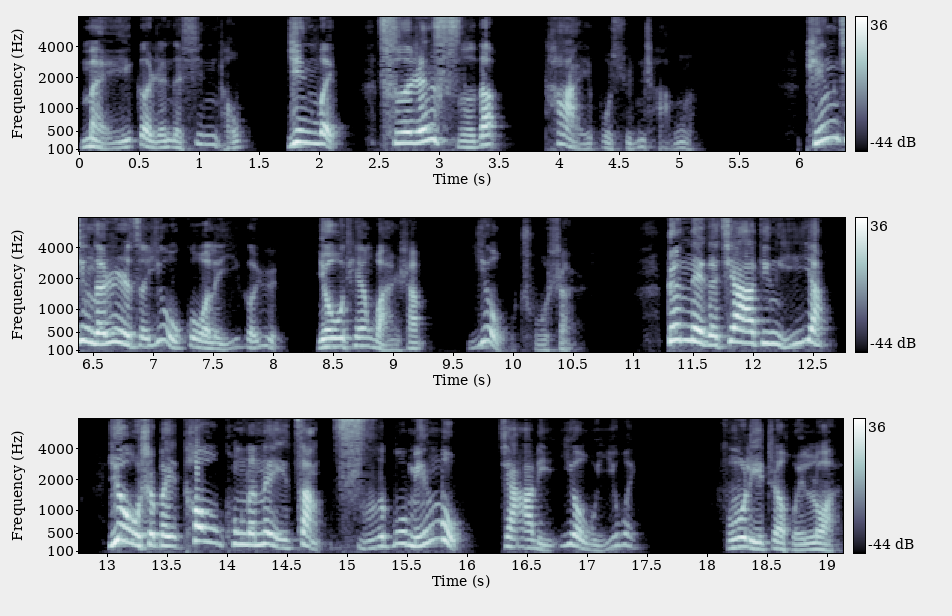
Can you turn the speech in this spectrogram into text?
每一个人的心头，因为此人死的太不寻常了。平静的日子又过了一个月，有天晚上又出事儿了，跟那个家丁一样，又是被掏空了内脏，死不瞑目。家里又一位，府里这回乱了，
